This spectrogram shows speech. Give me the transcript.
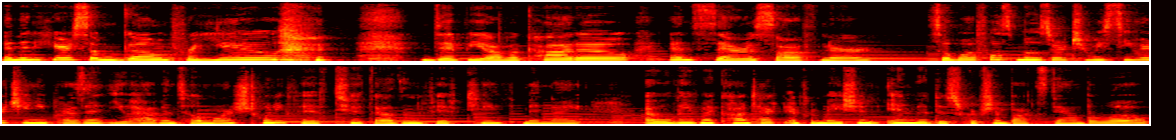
And then here's some gum for you, Dippy Avocado, and Sarah Softener. So Waffles Moser, to receive your Genie present, you have until March 25th, 2015, midnight. I will leave my contact information in the description box down below.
